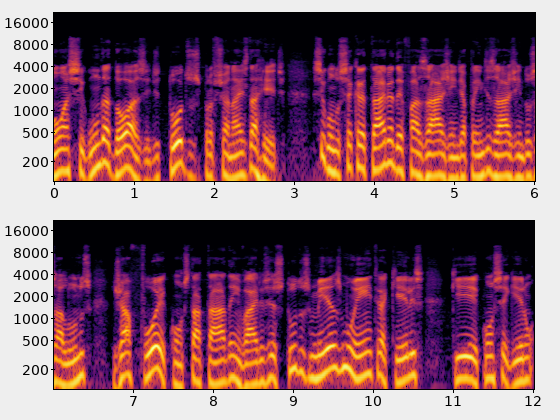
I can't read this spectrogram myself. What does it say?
com a segunda dose de todos os profissionais da rede. Segundo o secretário, a defasagem de aprendizagem dos alunos já foi constatada em vários estudos, mesmo entre aqueles que conseguiram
